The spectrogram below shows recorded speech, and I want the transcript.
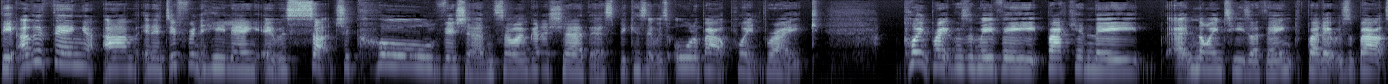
The other thing, um, in a different healing, it was such a cool vision. So I'm going to share this because it was all about Point Break. Point Break was a movie back in the uh, 90s, I think, but it was about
